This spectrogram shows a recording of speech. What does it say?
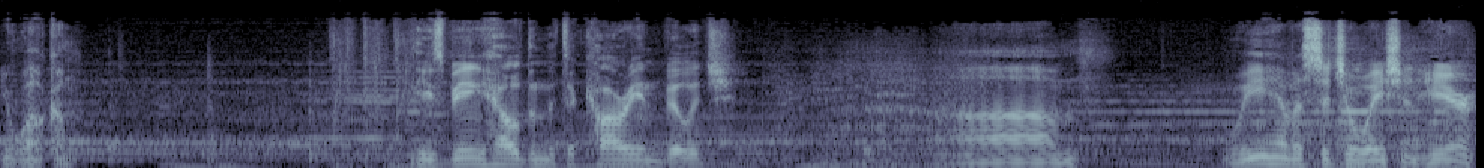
You're welcome. He's being held in the Takarian village. Um... We have a situation here.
